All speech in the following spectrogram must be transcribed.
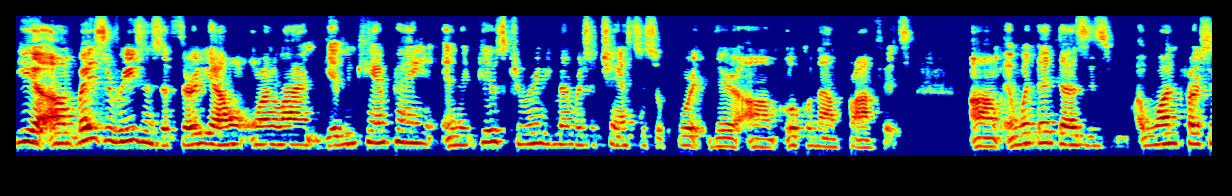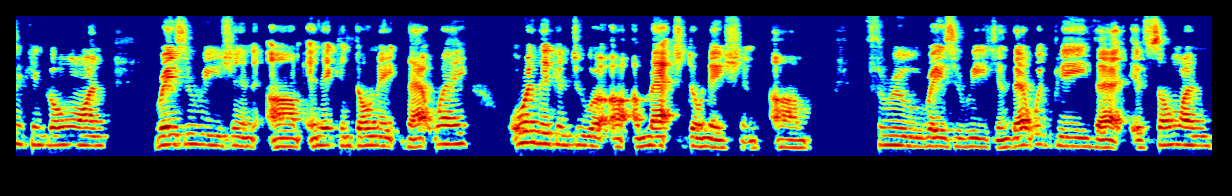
Yeah, um, Raise the Region is a 30 hour online giving campaign, and it gives community members a chance to support their um, local nonprofits. Um, and what that does is uh, one person can go on Raise the Region um, and they can donate that way, or they can do a, a, match donation um, through Raise a Region. That would be that if someone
